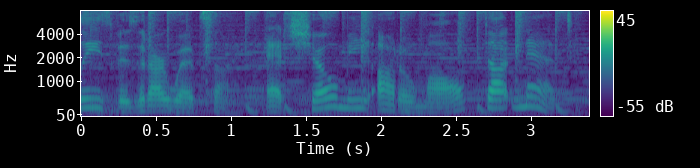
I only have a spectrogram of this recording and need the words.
Please visit our website at showmeautomall.net.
